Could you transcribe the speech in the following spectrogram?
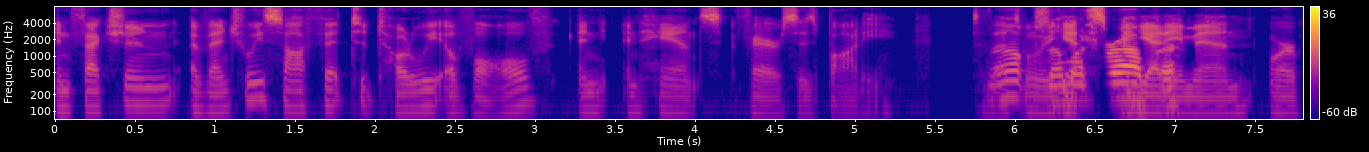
infection eventually saw fit to totally evolve and enhance Ferris's body. So that's well, when we so get Spaghetti Man or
